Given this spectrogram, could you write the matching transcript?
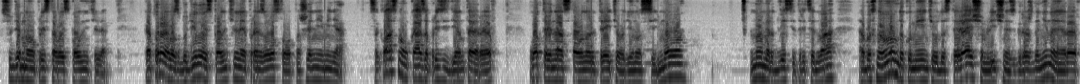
судебного пристава исполнителя, которое возбудило исполнительное производство в отношении меня. Согласно указа президента РФ от 13.03.97 номер 232 об основном документе, удостоверяющем личность гражданина РФ.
